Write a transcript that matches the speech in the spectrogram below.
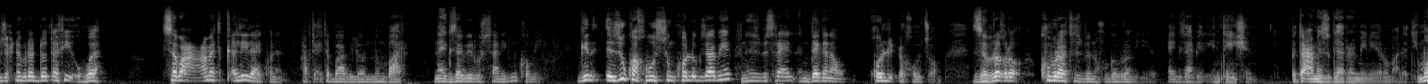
ብዙሕ ንብረት ዶ ጠፊኡ? እወ። ሰብዓ ዓመት ቀሊል ኣይኮነን ኣብ ትሕቲ ባቢሎን ምንባር። ናይ እግዚኣብሔር ውሳኔ ግን ከምኡ እዩ። ግን እዚ እኳ ክውስን ከሎ እግዚኣብሔር ንህዝቢ እስራኤል እንደገና ኾሊዑ ከውፅኦም ዘብረቕርቕ ክቡራት ህዝቢ ንክገብሮም እዩ ነይሩ ናይ እግዚኣብሔር ኢንቴንሽን። ብጣዕሚ ዝገርም እዩ ነይሩ ማለት እዩ እሞ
